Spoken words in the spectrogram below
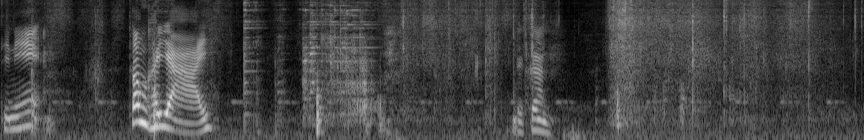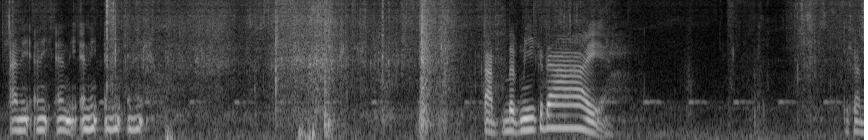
ทีนี้ต้องขยาย เดี๋ยวกันอันนี้อันนี้อันนี้อันนี้อันนี้อันนี้ตัดแบบนี้ก็ได้เดี๋ยวกัน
